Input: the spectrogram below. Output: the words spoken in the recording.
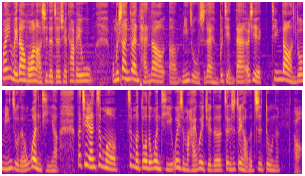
欢迎回到火王老师的哲学咖啡屋。我们上一段谈到，呃，民主实在很不简单，而且听到很多民主的问题啊。那既然这么这么多的问题，为什么还会觉得这个是最好的制度呢？好，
